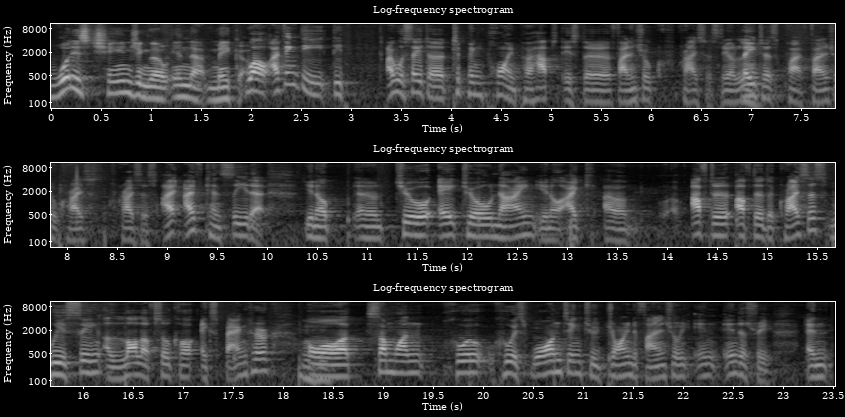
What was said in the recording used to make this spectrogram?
What is changing though in that makeup? Well, I think the, the I would say the tipping point perhaps is the financial crisis, the latest mm. financial crisis. crisis. I, I can see that, you know, uh, 2008, 2009, you know, I, um, after after the crisis, we're seeing a lot of so-called ex-banker mm-hmm. or someone who who is wanting to join the financial in, industry and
